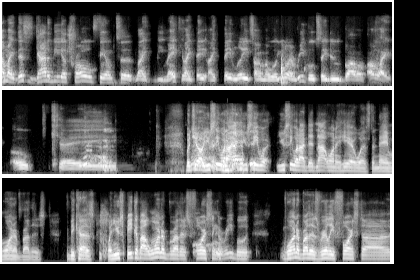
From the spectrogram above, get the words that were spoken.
I'm like, this has got to be a troll film to like be making. Like they like they literally talking about, well, you know, in reboots they do blah blah. blah. I'm like, okay. But yo, you see what I you see what you see what I did not want to hear was the name Warner Brothers because when you speak about Warner Brothers forcing a reboot, Warner Brothers really forced uh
